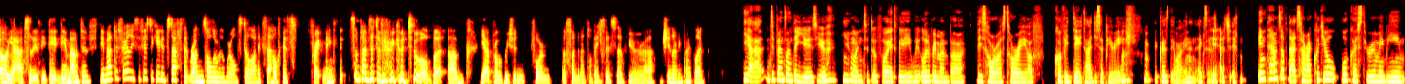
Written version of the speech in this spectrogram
Oh yeah, absolutely. The the amount of the amount of fairly sophisticated stuff that runs all over the world still on Excel is frightening. Sometimes it's a very good tool, but um, yeah, probably shouldn't form the fundamental basis of your uh, machine learning pipeline. Yeah, depends on the use you you want to do for it. We we all remember this horror story of COVID data disappearing because they were in an Excel yeah. spreadsheet. In terms of that, Sarah, could you walk us through maybe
